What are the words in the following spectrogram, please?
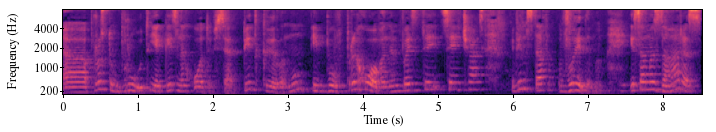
Е, Просто бруд, який знаходився під килимом і був прихованим весь цей- цей час, він став видимим. І саме зараз,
